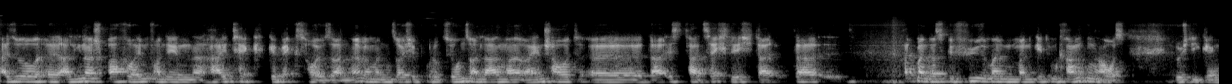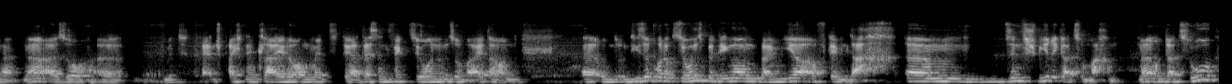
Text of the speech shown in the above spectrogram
also äh, Alina sprach vorhin von den Hightech-Gewächshäusern. Ne? Wenn man in solche Produktionsanlagen mal reinschaut, äh, da ist tatsächlich, da, da hat man das Gefühl, man, man geht im Krankenhaus durch die Gänge. Ne? Also äh, mit der entsprechenden Kleidung, mit der Desinfektion und so weiter. Und und, und, diese Produktionsbedingungen bei mir auf dem Dach ähm, sind schwieriger zu machen. Ne? Und dazu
